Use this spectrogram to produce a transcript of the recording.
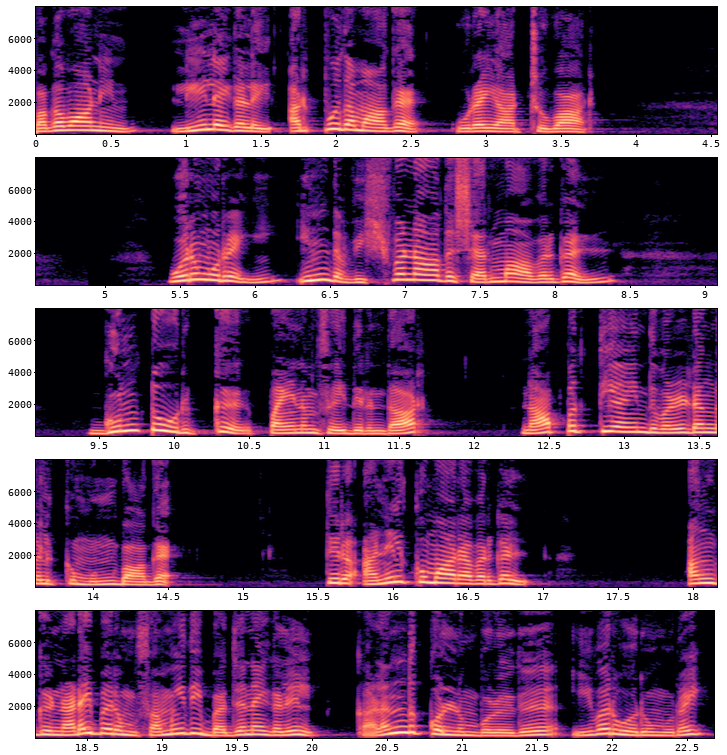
பகவானின் லீலைகளை அற்புதமாக உரையாற்றுவார். ஒருமுறை இந்த விஸ்வநாத சர்மா அவர்கள் குண்டூருக்கு பயணம் செய்திருந்தார். நாற்பத்தி ஐந்து வருடங்களுக்கு முன்பாக. திரு அனில்குமார் அவர்கள் அங்கு நடைபெறும் சமிதி பஜனைகளில் கலந்து கொள்ளும் பொழுது இவர் ஒரு முறை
